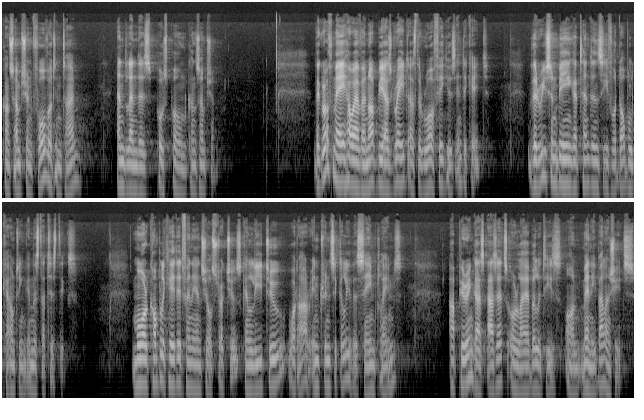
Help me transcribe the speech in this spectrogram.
consumption forward in time, and lenders postpone consumption. The growth may, however, not be as great as the raw figures indicate, the reason being a tendency for double counting in the statistics. More complicated financial structures can lead to what are intrinsically the same claims, appearing as assets or liabilities on many balance sheets.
